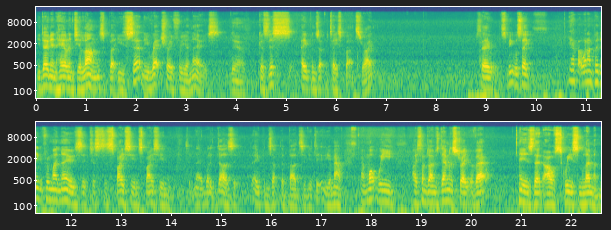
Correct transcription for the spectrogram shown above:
You don't inhale into your lungs, but you certainly retro through your nose Yeah. Because this opens up the taste buds, right? So some people say, yeah, but when I'm putting it through my nose, it just is spicy and spicy. And said, no, what it does, it opens up the buds of your, t- your mouth. And what we, I sometimes demonstrate with that, is that I'll squeeze some lemon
